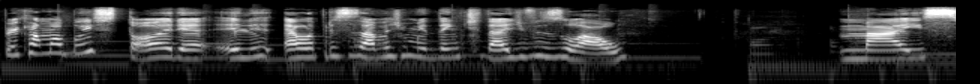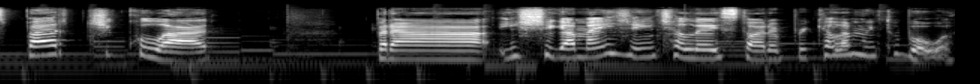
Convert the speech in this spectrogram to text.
porque é uma boa história, ele, ela precisava de uma identidade visual mais particular para instigar mais gente a ler a história, porque ela é muito boa.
